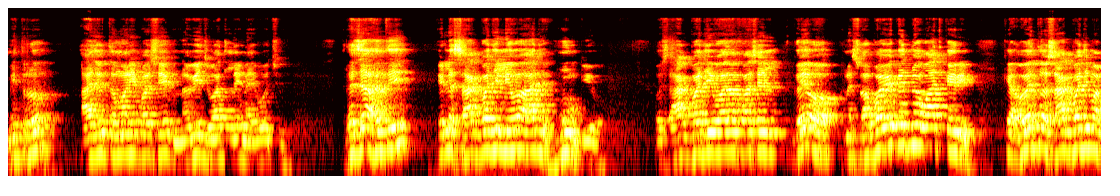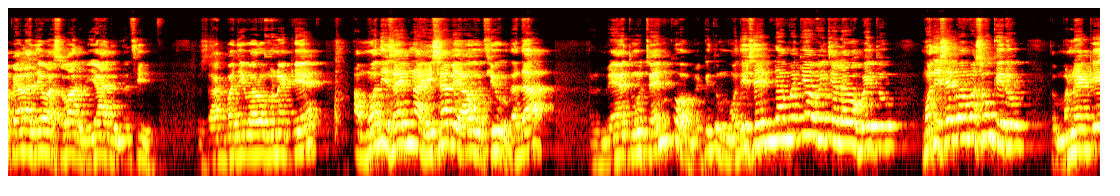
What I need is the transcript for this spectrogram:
મિત્રો, આજે તમારી પાસે એક નવી જ વાત લઈને આવ્યો છું. રજા હતી એટલે શાકભાજી લેવા આજે હું ગયો. શાકભાજીવાળા શાકભાજી વાળા પાસે ગયો અને સ્વાભાવિક જ મેં વાત કરી કે હવે તો શાકભાજીમાં પહેલા જેવા સ્વાદ વ્યાજ નથી. તો શાકભાજી વાળો મને કે, આ મોદી સાહેબના હિસાબે આવું થયું, દાદા. મેં તું ચેમકો મેં કીધું, મોદી સાહેબને આમાં ક્યાં વિચાર લાવ્યો ભાઈ તું? મોદી સાહેબ આમાં શું કર્યું? તો મને કે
